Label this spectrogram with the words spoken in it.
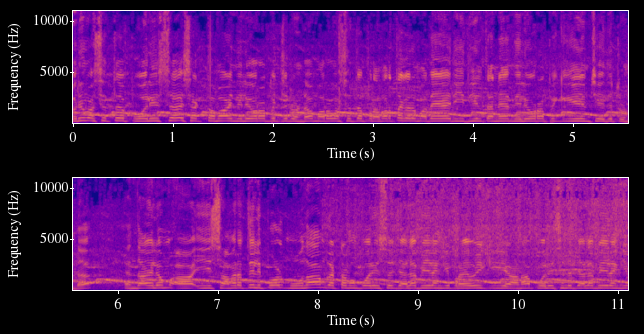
ഒരു വശത്ത് പോലീസ് ശക്തമായി നിലയുറപ്പിച്ചിട്ടുണ്ട്. മറുവശത്ത് പ്രവർത്തകരും അതേ രീതിയിൽ തന്നെ നിലയുറപ്പിക്കുകയും ചെയ്തിട്ടുണ്ട്. എന്തായാലും ഈ സമരത്തിൽ ഇപ്പോൾ മൂന്നാം ഘട്ടവും പോലീസ് ജലപീരങ്കി പ്രയോഗിക്കുകയാണ്. പോലീസിന്റെ ജലപീരങ്കി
